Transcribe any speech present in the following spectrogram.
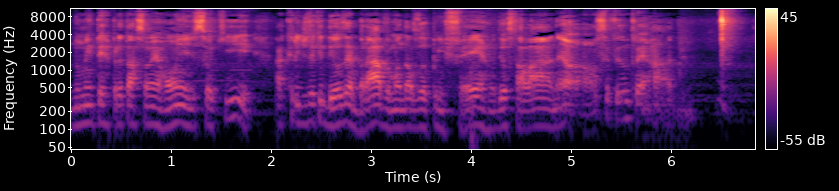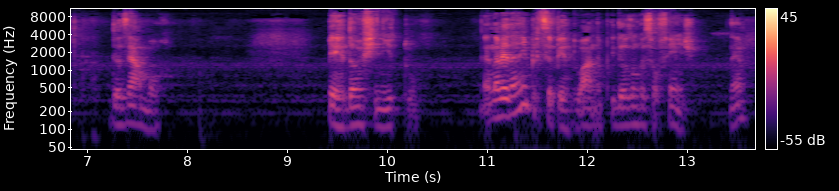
numa interpretação errônea disso aqui, acredita que Deus é bravo, mandar os outros para o inferno, Deus está lá, né? Oh, você fez um trem errado. Deus é amor. Perdão infinito. Na verdade, nem precisa perdoar, né? porque Deus nunca se ofende. Né?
